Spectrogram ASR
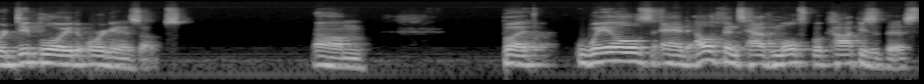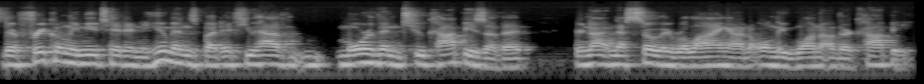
We're diploid organisms. Um, but whales and elephants have multiple copies of this. They're frequently mutated in humans, but if you have more than two copies of it, you're not necessarily relying on only one other copy.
